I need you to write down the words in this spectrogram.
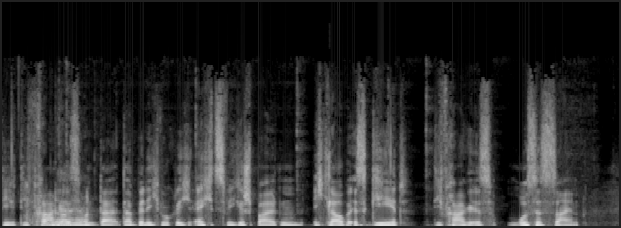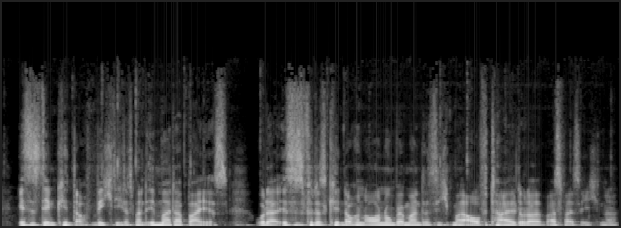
die, die Frage ist, und da, da bin ich wirklich echt zwiegespalten. Ich glaube, es geht. Die Frage ist, muss es sein? Ist es dem Kind auch wichtig, dass man immer dabei ist? Oder ist es für das Kind auch in Ordnung, wenn man das sich mal aufteilt oder was weiß ich, ne?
